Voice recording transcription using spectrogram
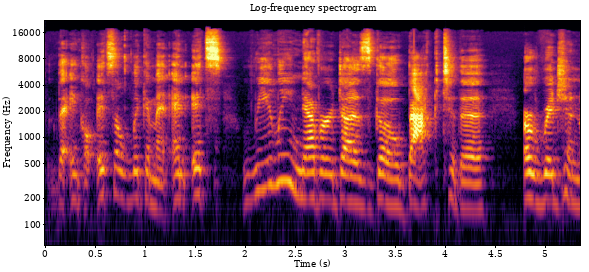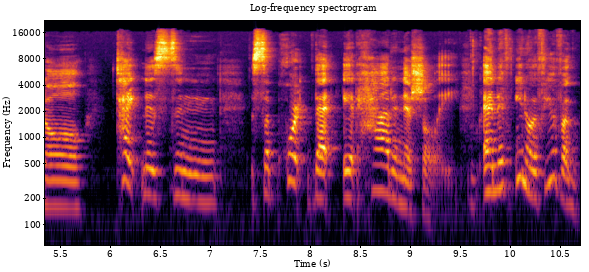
the ankle, it's a ligament and it's really never does go back to the original tightness and support that it had initially. And if you know, if you have a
